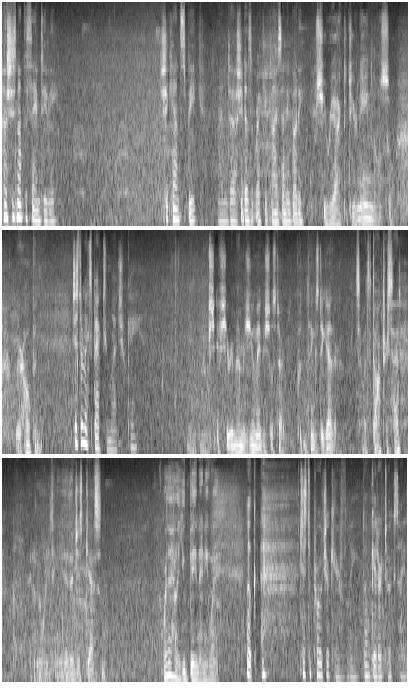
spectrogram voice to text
No, she's not the same, Teevee. She can't speak, and uh, she doesn't recognize anybody. She reacted to your name, though, so we are hoping. Just don't expect too much, okay? you know, if she- if she remembers you, maybe she'll start putting things together. Is that what the doctor said? They don't know anything either. They're just guessing. Where the hell have you been, anyway? Look, just approach her carefully. Don't get her too excited.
